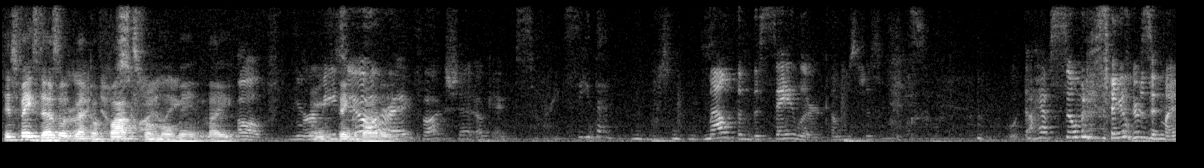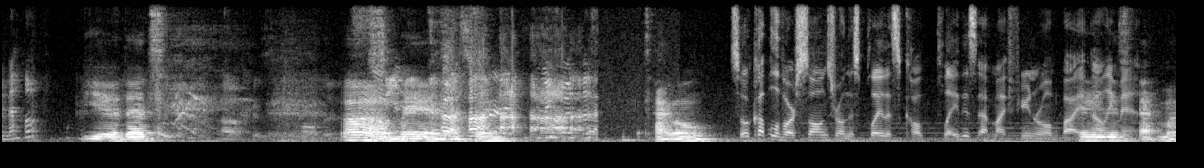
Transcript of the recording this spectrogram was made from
His face does look like a fox for a moment. Like, oh, When you me think too. about it. Alright, fuck shit. Okay. See that mouth of the sailor comes just. I have so many sailors in my mouth. Yeah, that's. Oh, 'cause all the- Oh man, that's funny. Tyrone. So a couple of our songs are on this playlist called "Play This at My Funeral" by Play Ali this Man. at my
